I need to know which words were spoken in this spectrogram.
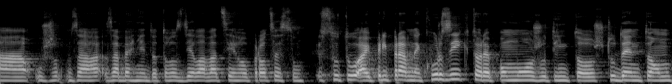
a už za, zabehne do toho vzdelávacieho procesu. Sú tu aj prípravné kurzy, ktoré pomôžu týmto študentom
